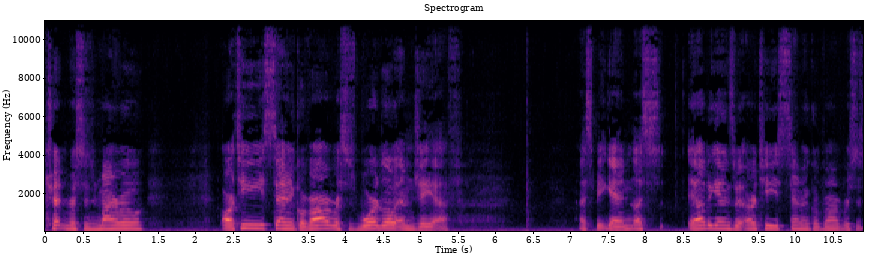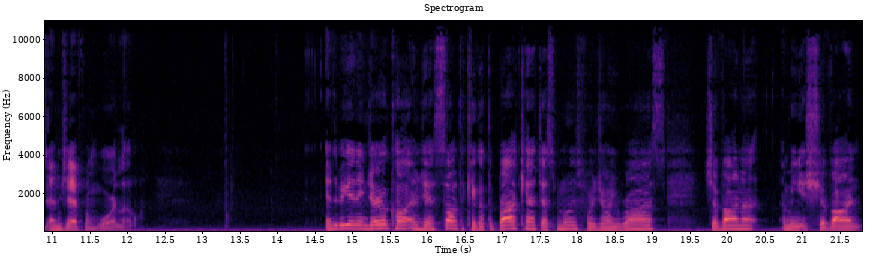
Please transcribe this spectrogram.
Trent versus Miro, Ortiz, Sammy Guevara versus Wardlow, MJF. Let's begin. Let's. It all begins with Ortiz, Sammy Guevara versus MJF and Wardlow. In the beginning, Jericho called MJF soft to kick off the broadcast. Just moves for joining Ross, Shavana, I mean Siobhan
